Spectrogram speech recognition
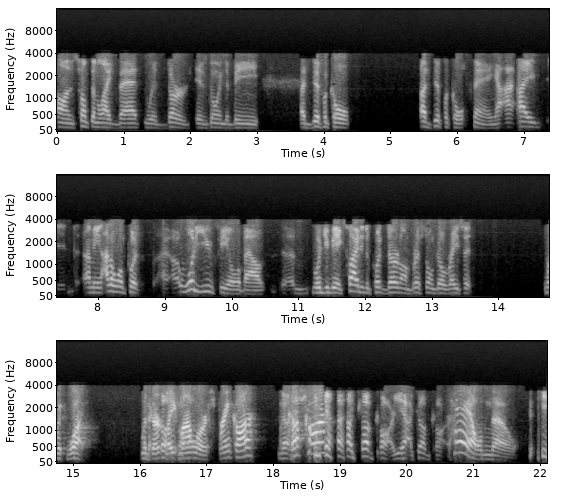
on something like that with dirt is going to be a difficult a difficult thing. I I, I mean, I don't want to put. Uh, what do you feel about? Uh, would you be excited to put dirt on Bristol and go race it? With what? With a a dirt late car. model or a sprint car? No. A Cup car? a cup car, yeah, a cup car. Hell no.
